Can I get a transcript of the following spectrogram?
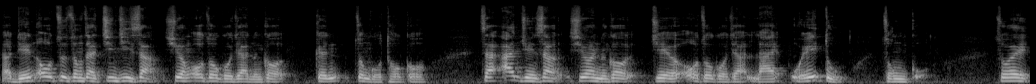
那联欧制中在经济上，希望欧洲国家能够跟中国脱钩。在安全上，希望能够结合欧洲国家来围堵中国。所以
